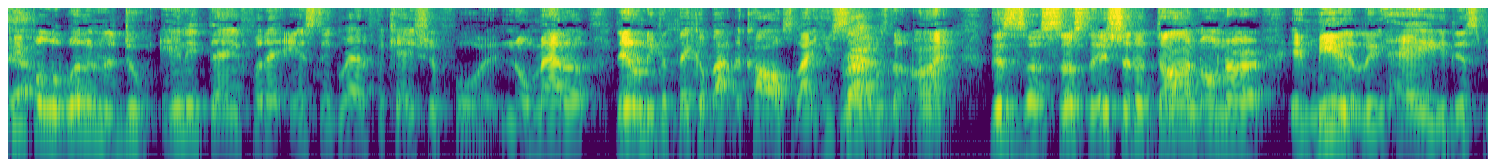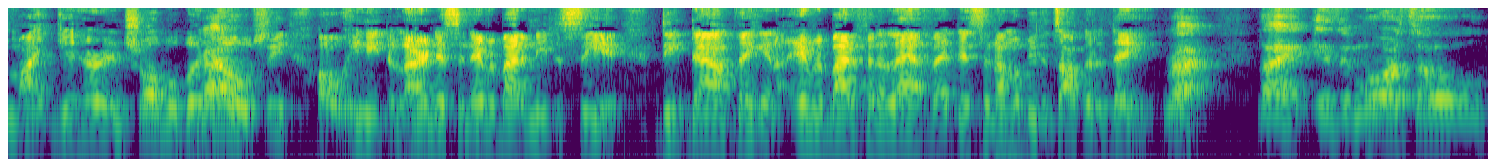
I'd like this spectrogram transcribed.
people are willing to do anything for that instant gratification for it. No matter they don't even think about the cost. Like you said, Right. it was the aunt. This is her sister. It should have dawned on her immediately. Hey, this might get her in trouble. But Right. no, she. Oh, he need to learn this, and everybody need to see it. Deep down, thinking everybody finna laugh at this, and I'm gonna be the talk of the day. Right. Like, is it more so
